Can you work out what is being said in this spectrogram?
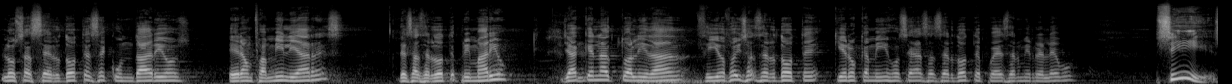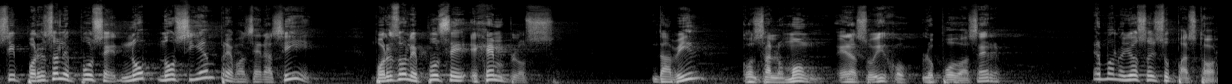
los sacerdotes secundarios eran familiares del sacerdote primario, ya que en la actualidad, si yo soy sacerdote, quiero que mi hijo sea sacerdote, puede ser mi relevo. Sí, sí, por eso le puse, no, no siempre va a ser así. Por eso le puse ejemplos. David con Salomón, era su hijo, lo pudo hacer. Hermano, yo soy su pastor.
